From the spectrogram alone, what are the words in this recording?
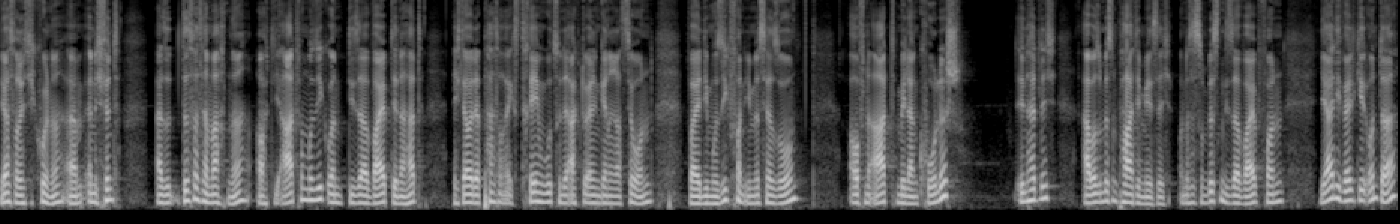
ja, es war richtig cool, ne? Ähm, und ich finde, also das, was er macht, ne, auch die Art von Musik und dieser Vibe, den er hat, ich glaube, der passt auch extrem gut zu der aktuellen Generation, weil die Musik von ihm ist ja so auf eine Art melancholisch, inhaltlich, aber so ein bisschen partymäßig. Und das ist so ein bisschen dieser Vibe von, ja, die Welt geht unter,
